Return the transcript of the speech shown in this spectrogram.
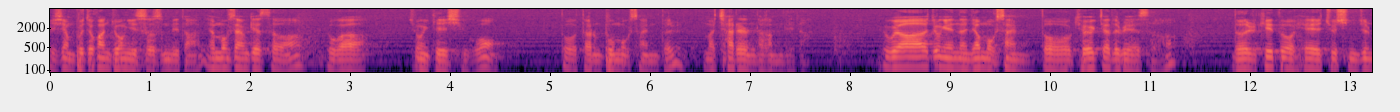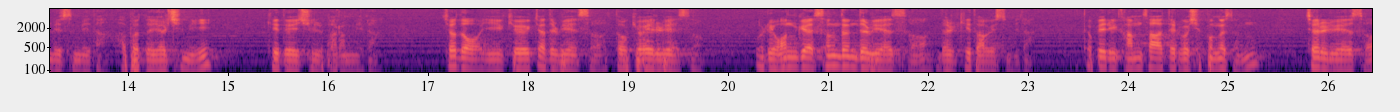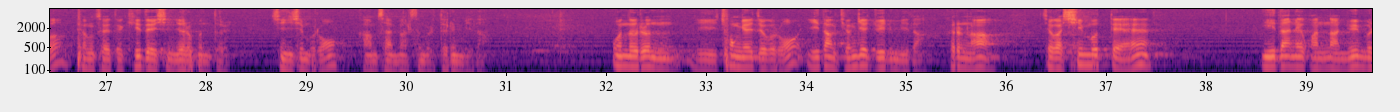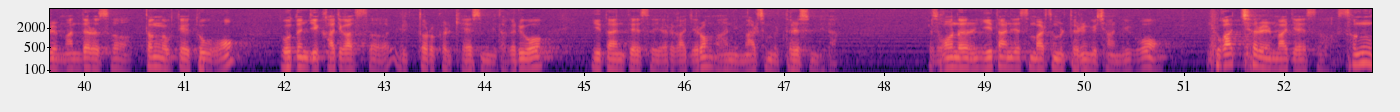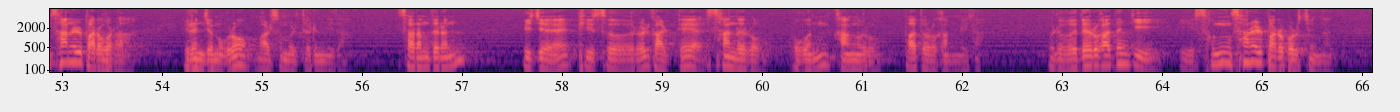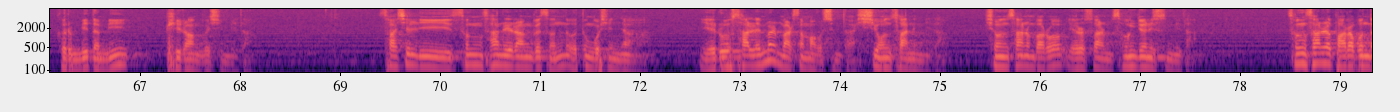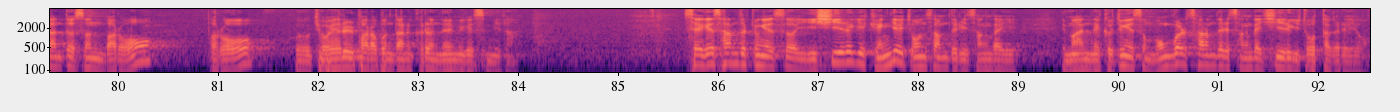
이 시간 부족한 종이 있었습니다. 연 목사님께서 휴가 중에 계시고 또 다른 부목사님들 아마 차례로 나갑니다. 휴가 중에 있는 연 목사님 또 교육자들 위해서 늘 기도해 주신 줄 믿습니다. 앞으로도 열심히 기도해 주실 바랍니다. 저도 이 교육자들 위해서 또 교회를 위해서 우리 온교회 성도님들 위해서 늘 기도하겠습니다. 특별히 감사드리고 싶은 것은 저를 위해서 평소에도 기도해 주신 여러분들 진심으로 감사의 말씀을 드립니다. 오늘은 이 총례적으로 이단 경제주일입니다. 그러나 제가 시무 때 이단에 관한 유인물을 만들어서 등록대에 두고 누구든지 가져가서 읽도록 그렇게 했습니다. 그리고 이단에 대해서 여러 가지로 많이 말씀을 드렸습니다. 그래서 오늘 이단에 대해서 말씀을 드린 것이 아니고 휴가철을 맞이해서 성산을 바라보라 이런 제목으로 말씀을 드립니다. 사람들은 이제 비서를 갈 때 산으로 혹은 강으로 바다로 갑니다. 우리 어디로 가든지 이 성산을 바라볼 수 있는 그런 믿음이 필요한 것입니다. 사실 이 성산이라는 것은 어떤 곳이냐? 예루살렘을 말씀하고 있습니다. 시온산입니다. 시온산은 바로 예루살렘 성전이 있습니다. 성산을 바라본다는 뜻은 바로 바로 그 교회를 바라본다는 그런 의미겠습니다. 세계 사람들 중에서 이 시력이 굉장히 좋은 사람들이 상당히 많네. 그 중에서 몽골 사람들이 상당히 시력이 좋다 그래요.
